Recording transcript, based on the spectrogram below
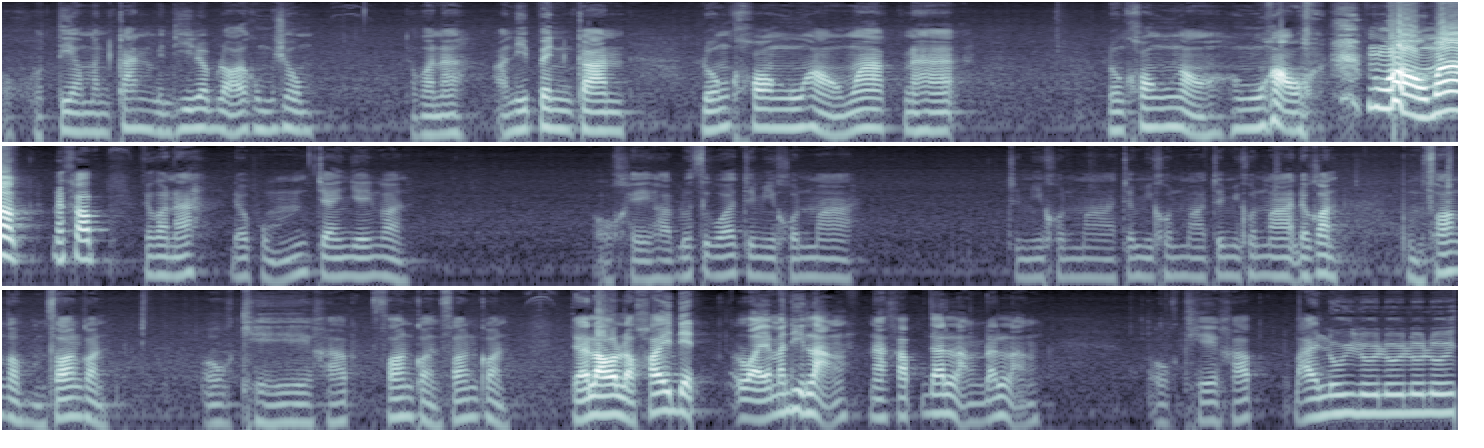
โอ้โหเตียงมันกั้นเป็นที่เรียบร้อยคุณผู้ชมเดี๋ยวก่อนนะ อันนี้เป็นการล้วงคองูเห่ามากนะฮะล้วงคองูเห่างูเห่างูเห่ามากนะครับ เดี๋ยวก่อนนะ เดี๋ยวผมใจเย็นก่อน โอเคครับ รู้สึกว่าจะมีคนมา จะมีคนมา จะมีคนมา จะมีคนมา เดี๋ยวก่อน ผมซ่อนก่อน ผมซ่อนก่อน โอเคครับ ซ่อนก่อน ซ่อนก่อน เดี๋ยวเราเราค่อยเด็ดลอยมันทีหลังนะครับ ด้านหลัง ด้านหลัง โอเคครับ ไปลุยลุยลุยลุยลุย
